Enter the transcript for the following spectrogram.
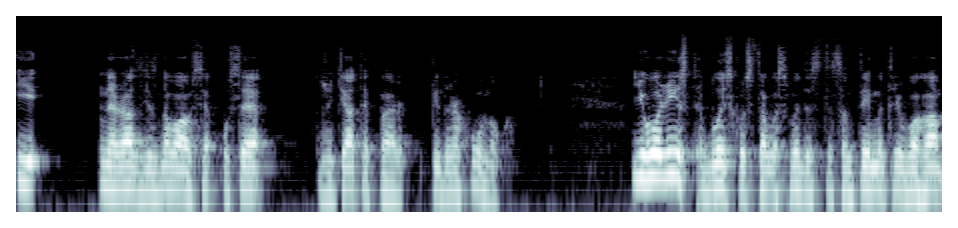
і не раз зізнавався, усе життя тепер підрахунок. Його ріст близько 180 см, вага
